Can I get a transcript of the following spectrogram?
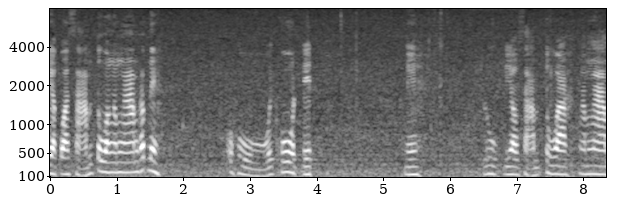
เรียกว่าสามตัวงามๆครับเนี่ยโอ้โหโคตรเด็ดนี่ลูกเดียวสามตัวงาม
